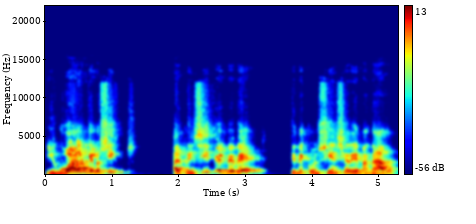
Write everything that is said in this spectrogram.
Igual que los hijos. Al principio el bebé tiene conciencia de emanado.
